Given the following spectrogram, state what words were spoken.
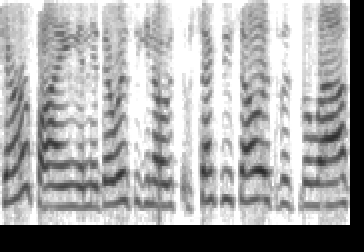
terrifying, and there was you know, Sexy Salads was the last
